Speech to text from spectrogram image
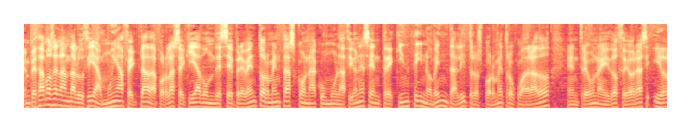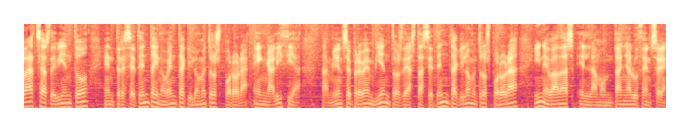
Empezamos en Andalucía, muy afectada por la sequía, donde se prevén tormentas con acumulaciones entre 15 y 90 litros por metro cuadrado entre 1 y 12 horas y rachas de viento entre 70 y 90 kilómetros por hora. En Galicia también se prevén vientos de hasta 70 kilómetros por hora y nevadas en la montaña lucense.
